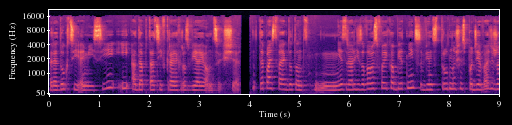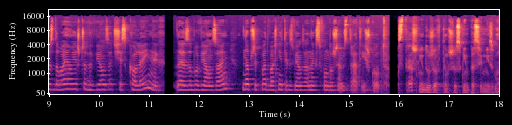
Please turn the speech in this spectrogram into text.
redukcji emisji i adaptacji w krajach rozwijających się. Te państwa jak dotąd nie zrealizowały swoich obietnic, więc trudno się spodziewać, że zdołają jeszcze wywiązać się z kolejnych zobowiązań, na przykład właśnie tych związanych z funduszem strat i szkód. Strasznie dużo w tym wszystkim pesymizmu.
